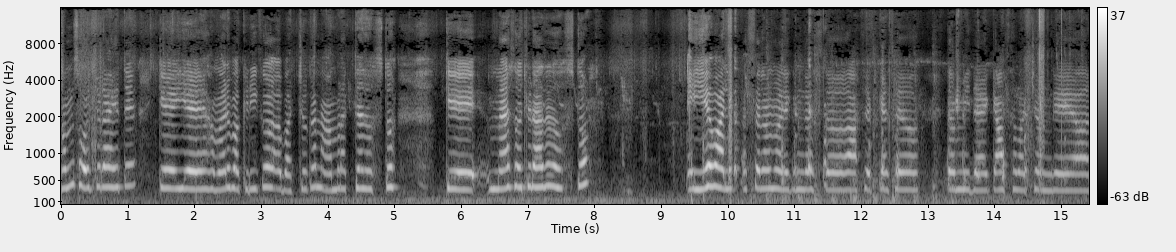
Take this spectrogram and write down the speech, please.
हम सोच रहे थे कि ये हमारे बकरी का, बच्चों का नाम रखते हैं दोस्तों, कि मैं सोच रहा था दोस्तों, ये वाले, अस्सलाम वालेकुम दोस्तों, आप सब कैसे हो? तो उम्मीद है कि आप सब अच्छे होंगे और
